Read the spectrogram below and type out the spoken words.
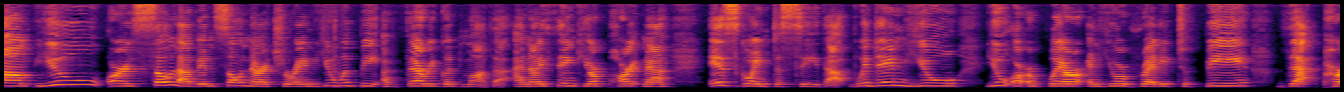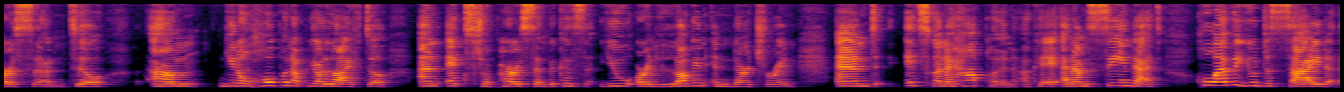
um, you are so loving, so nurturing. You would be a very good mother. And I think your partner is going to see that within you. You are aware and you're ready to be that person to, um, you know, open up your life to an extra person because you are loving and nurturing and it's going to happen okay and i'm seeing that whoever you decide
